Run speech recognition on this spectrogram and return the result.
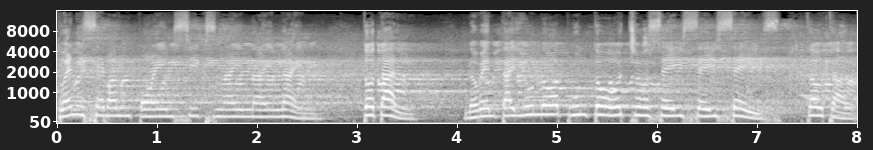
27.6999. Total, 91.8666. Total,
